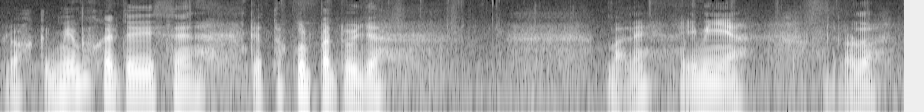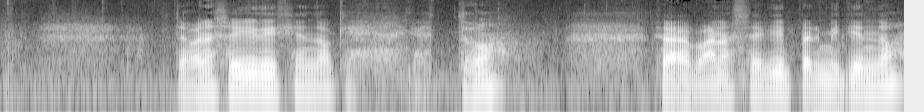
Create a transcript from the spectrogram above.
los mismos que te dicen que esto es culpa tuya, ¿vale? Y mía, los dos. Te van a seguir diciendo que, que esto, o sea, van a seguir permitiendo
